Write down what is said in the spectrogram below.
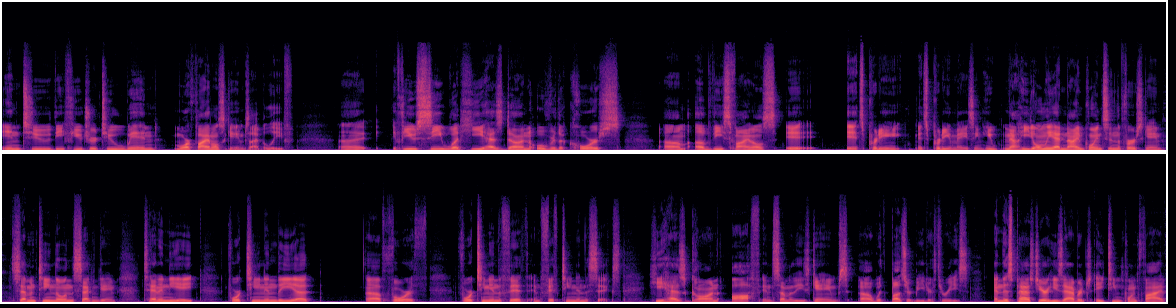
into the future to win more finals games, I believe. Uh, if you see what he has done over the course um, of these finals, it, it's pretty it's pretty amazing. He now he only had nine points in the first game, 17 though in the second game, 10 in the eight, 14 in the uh, uh, fourth, 14 in the fifth, and 15 in the sixth. He has gone off in some of these games uh, with buzzer beater threes. And this past year, he's averaged 18.5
